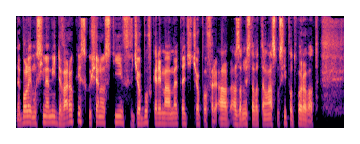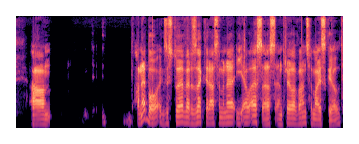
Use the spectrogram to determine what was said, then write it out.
neboli musíme mít dva roky zkušeností v jobu, v kterém máme teď job offer a, a zaměstnavatel nás musí podporovat. A a nebo existuje verze, která se jmenuje ELSS, Entry Level Semi-Skilled,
